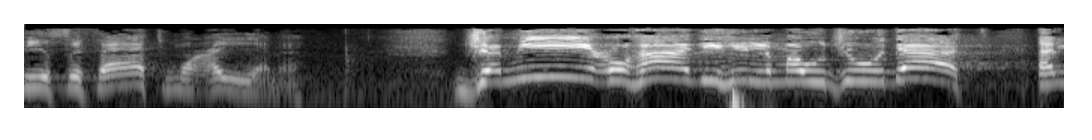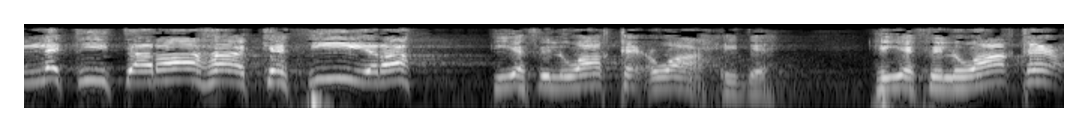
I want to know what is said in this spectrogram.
في صفات معينة. جميع هذه الموجودات التي تراها كثيرة هي في الواقع واحدة. هي في الواقع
